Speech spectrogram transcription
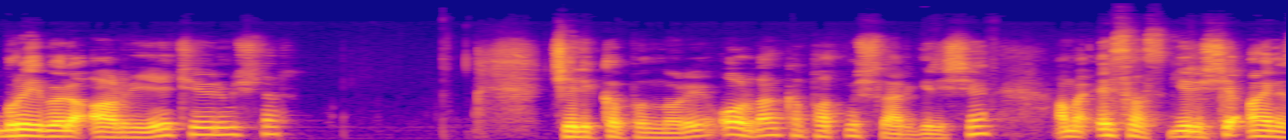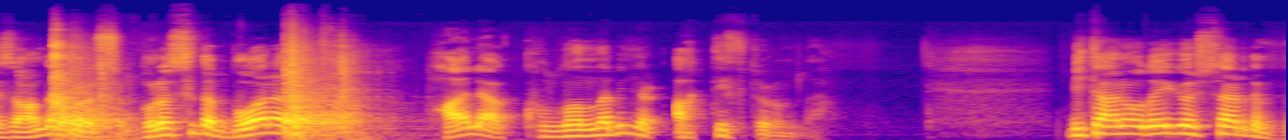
Burayı böyle ardiyeye çevirmişler. Çelik kapının orayı. Oradan kapatmışlar girişi. Ama esas girişi aynı zamanda burası. Burası da bu arada hala kullanılabilir aktif durumda. Bir tane odayı gösterdim.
